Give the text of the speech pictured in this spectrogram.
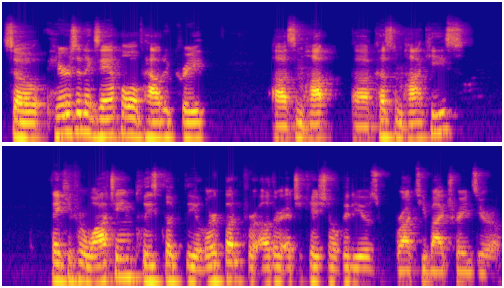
So here's an example of how to create uh, some hot, uh, custom hotkeys. Thank you for watching. Please click the alert button for other educational videos brought to you by TradeZero.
